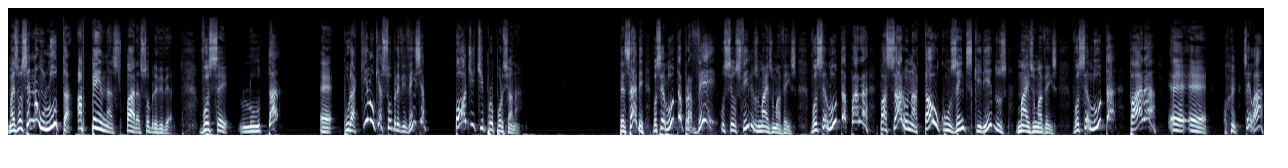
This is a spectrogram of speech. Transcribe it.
Mas você não luta apenas para sobreviver. Você luta é, por aquilo que a sobrevivência pode te proporcionar. Percebe? Você luta para ver os seus filhos mais uma vez. Você luta para passar o Natal com os entes queridos mais uma vez. Você luta para, é, é, sei lá,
